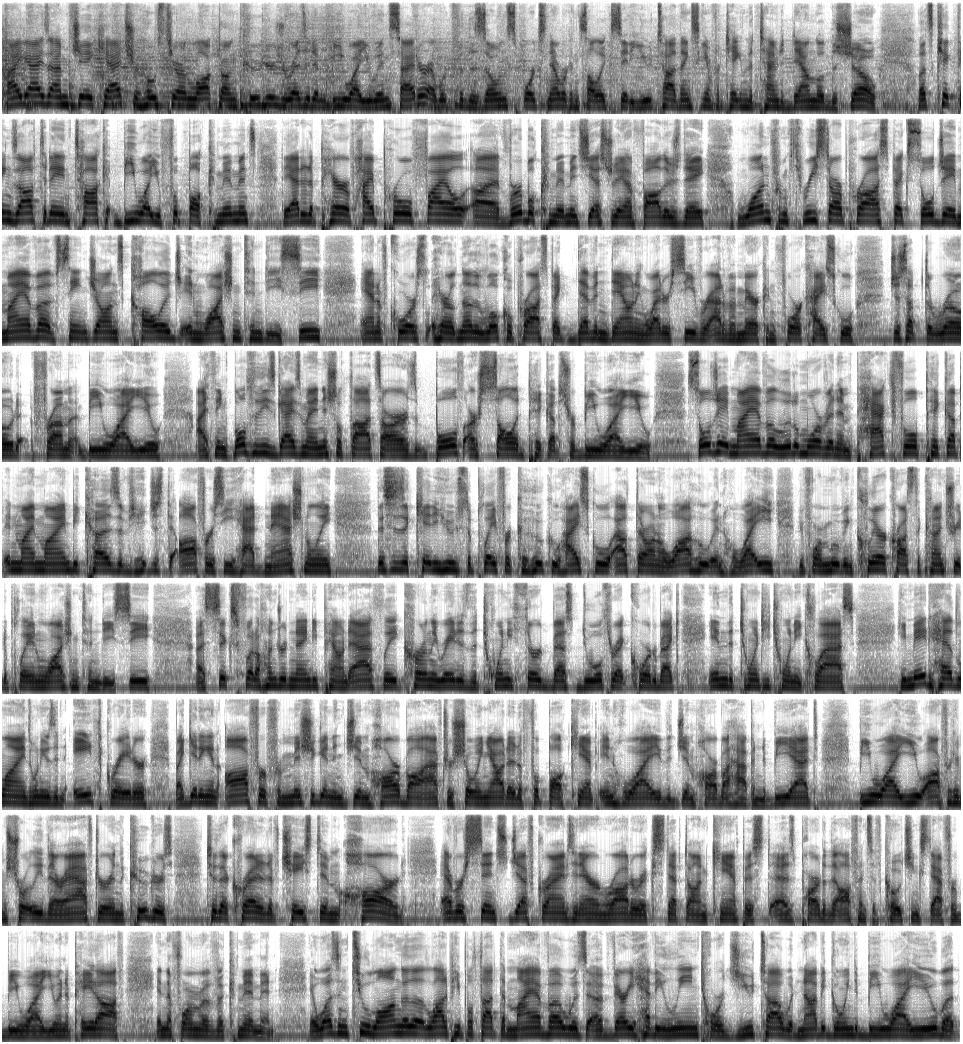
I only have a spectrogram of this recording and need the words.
Hi, guys. I'm Jay Hatch, your host here on Locked On Cougars, resident BYU insider. I work for the Zone Sports Network in Salt Lake City, Utah. Thanks again for taking the time to download the show. Let's kick things off today and talk BYU football commitments. They added a pair of high profile uh, verbal commitments yesterday on Father's Day. One from three star prospect Soljay Maiava of St. John's College in Washington, D.C. And of course, here another local prospect, Devin Downing, wide receiver out of American Fork High School, just up the road from BYU. BYU. I think both of these guys, my initial thoughts are both are solid pickups for BYU. Soljay Maiava, a little more of an impactful pickup in my mind because of just the offers he had nationally. This is a kid who used to play for Kahuku High School out there on Oahu in Hawaii before moving clear across the country to play in Washington, D.C. A 6 foot, 190 pound athlete, currently rated as the 23rd best dual threat quarterback in the 2020 class. He made headlines when he was an eighth grader by getting an offer from Michigan and Jim Harbaugh after showing out at a football camp in Hawaii that Jim Harbaugh happened to be at. BYU offered him shortly thereafter, and the Cougars, to their credit, have chased him hard ever since Jeff Grimes and Aaron Roderick stepped on campus as part of the offensive coaching staff for BYU, and it paid off in the form of a commitment. It wasn't too long ago that a lot of people thought that Maiava was a very heavy lean towards Utah, would not be going to BYU, but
